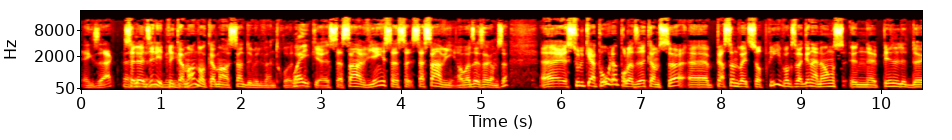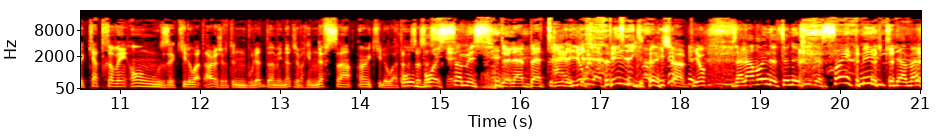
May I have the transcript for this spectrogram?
Exact. Cela dit, les euh, précommandes ont commencé en 2023. Oui. Donc, euh, ça s'en vient, ça, ça, s'en vient. On va dire ça comme ça. Euh, sous le capot, là, pour le dire comme ça, euh, personne va être surpris. Volkswagen annonce une pile de 91 kWh. J'ai fait une boulette dans mes notes. J'ai marqué 901 kWh. Oh boy, ça, monsieur. De la batterie Allô, la pile de champion. Vous allez avoir une autonomie de 5000 km.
